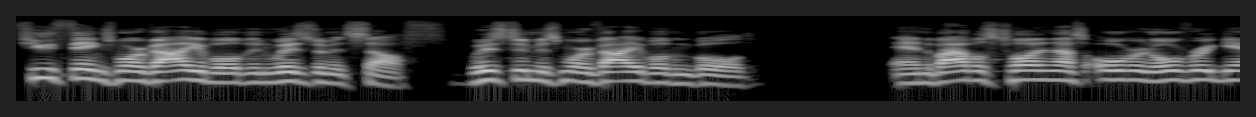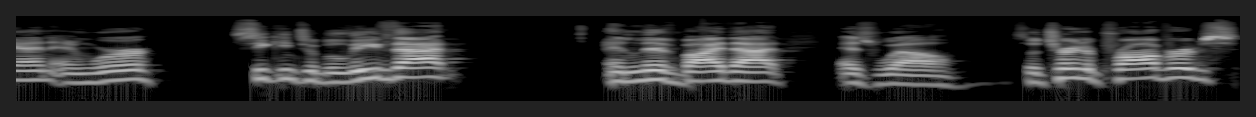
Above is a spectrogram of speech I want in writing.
few things more valuable than wisdom itself. Wisdom is more valuable than gold. And the Bible's telling us over and over again, and we're seeking to believe that and live by that as well. So turn to Proverbs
